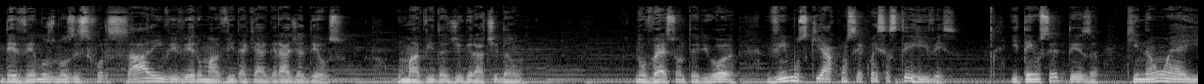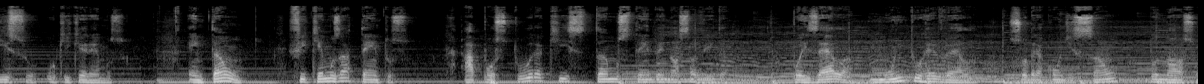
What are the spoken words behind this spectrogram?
devemos nos esforçar em viver uma vida que agrade a Deus, uma vida de gratidão. No verso anterior, vimos que há consequências terríveis, e tenho certeza que não é isso o que queremos. Então, fiquemos atentos à postura que estamos tendo em nossa vida, pois ela muito revela sobre a condição do nosso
